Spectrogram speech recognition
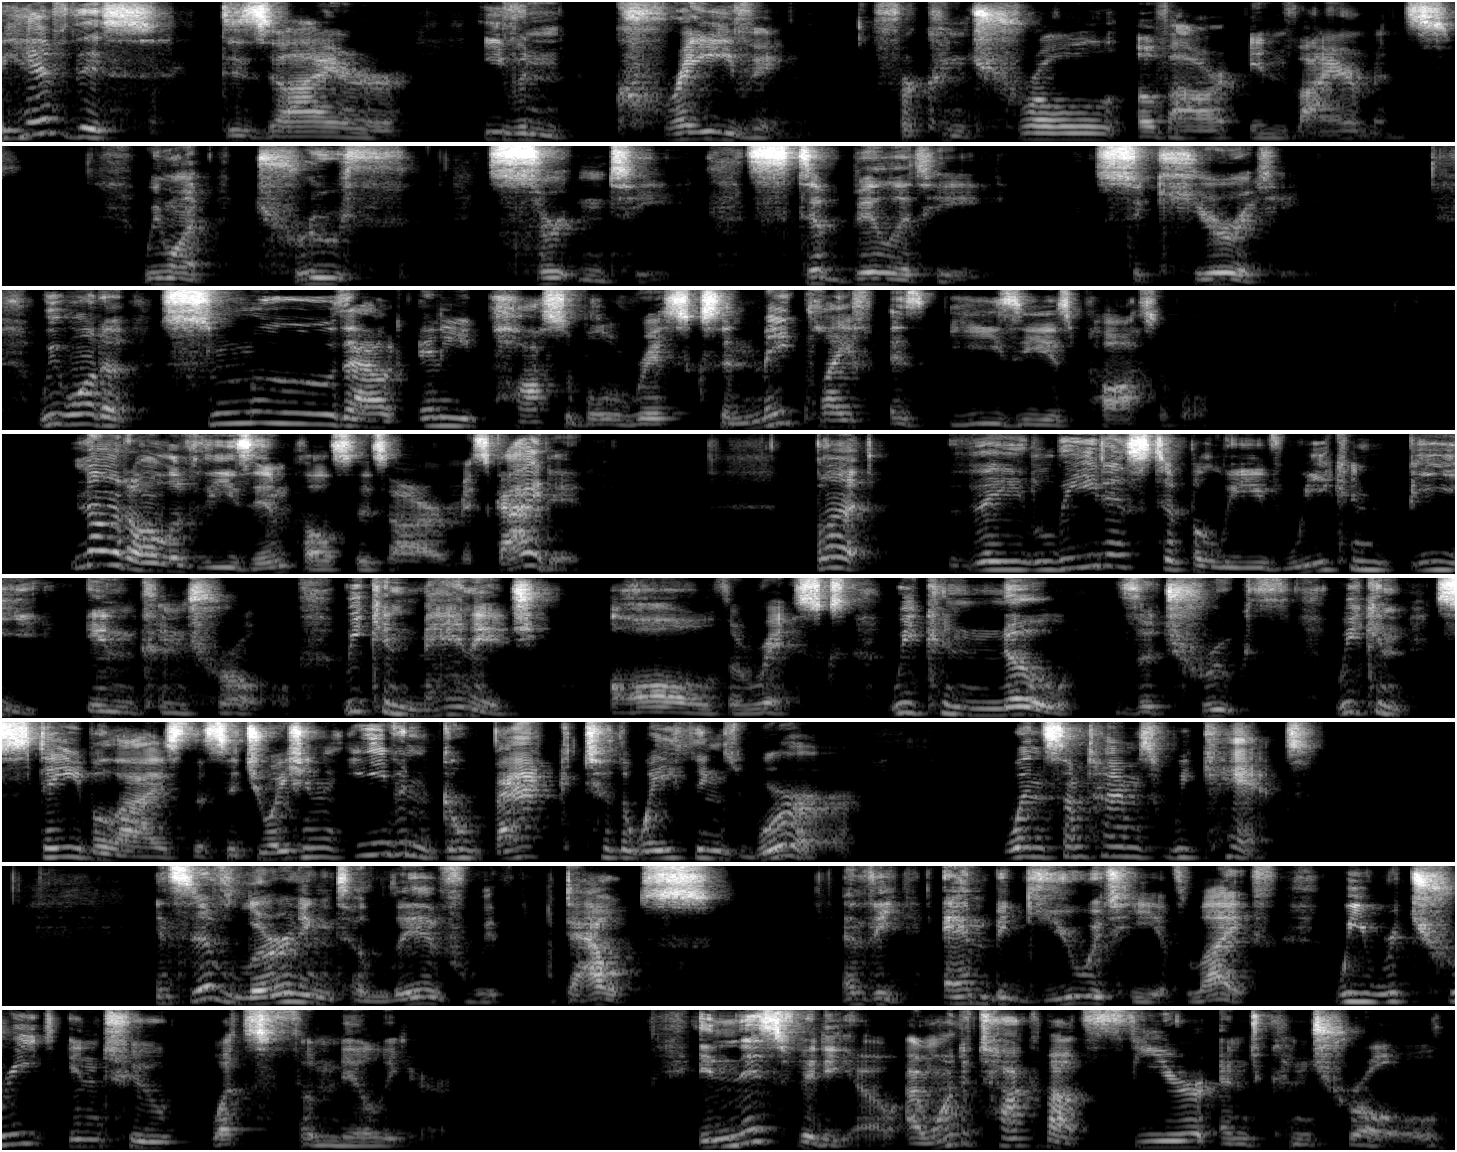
We have this desire, even craving, for control of our environments. We want truth, certainty, stability, security. We want to smooth out any possible risks and make life as easy as possible. Not all of these impulses are misguided, but they lead us to believe we can be in control. We can manage all the risks. We can know the truth. We can stabilize the situation and even go back to the way things were when sometimes we can't. Instead of learning to live with doubts and the ambiguity of life, we retreat into what's familiar. In this video, I want to talk about fear and control,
